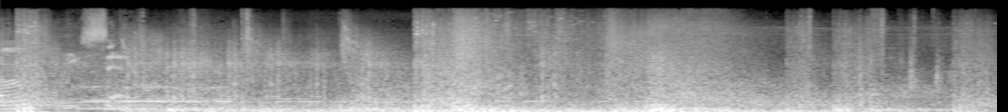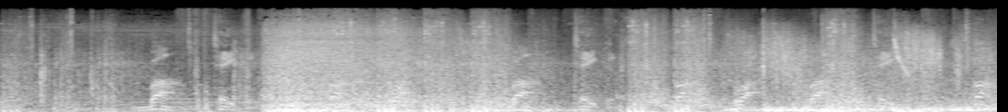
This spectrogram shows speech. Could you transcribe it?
Bomb reset. Bomb taken. Bomb dropped. Bomb taken. Bomb dropped. Bomb taken. Bomb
